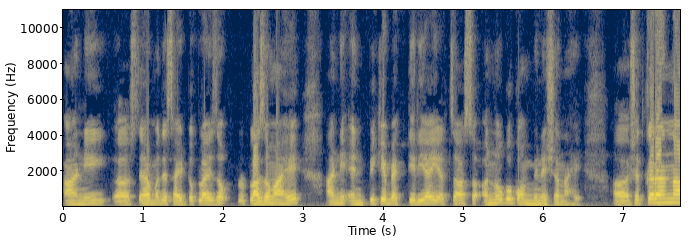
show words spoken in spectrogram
आणि त्यामध्ये सायटोप्लाझम प्लाझम आहे आणि एन पी के बॅक्टेरिया याचं असं अनोखं कॉम्बिनेशन आहे. शेतकऱ्यांना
